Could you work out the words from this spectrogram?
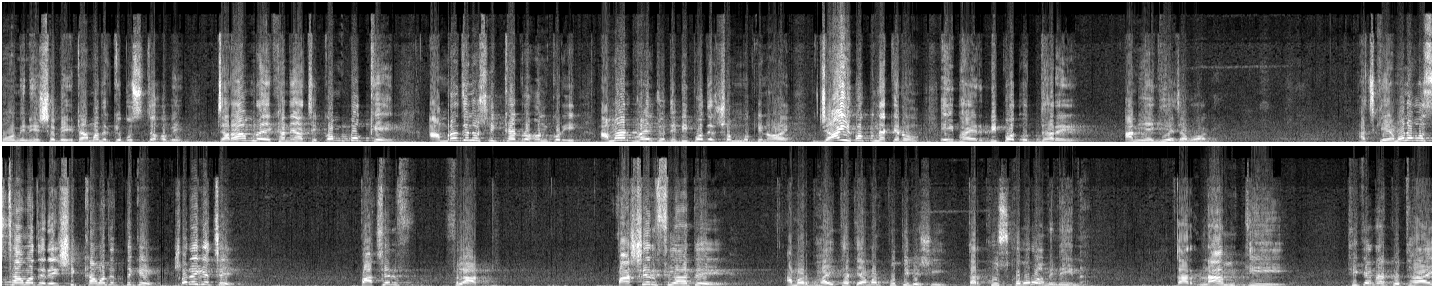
মমিন হিসেবে এটা আমাদেরকে বুঝতে হবে, যারা আমরা এখানে আছি, কমপক্ষে আমরা যেন শিক্ষা গ্রহণ করি, আমার ভাই যদি বিপদের সম্মুখীন হয়, যাই হোক না কেন, এই ভাইয়ের বিপদ উদ্ধারে আমি এগিয়ে যাব আগে। আজকে এমন অবস্থা আমাদের, এই শিক্ষা আমাদের থেকে সরে গেছে। পাশের ফ্ল্যাট, পাশের ফ্ল্যাটে আমার ভাই থাকে, আমার প্রতিবেশী, তার খোঁজখবরও আমি নেই না। তার নাম কি, ঠিকানা কোথায়,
